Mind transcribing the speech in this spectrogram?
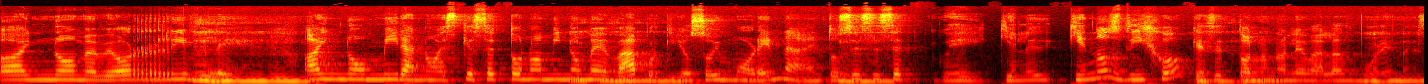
Ay, no, me veo horrible. Ay, no, mira, no, es que ese tono a mí no me va porque yo soy morena. Entonces ese, güey, ¿quién, le, ¿quién nos dijo que ese tono no le va a las morenas?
